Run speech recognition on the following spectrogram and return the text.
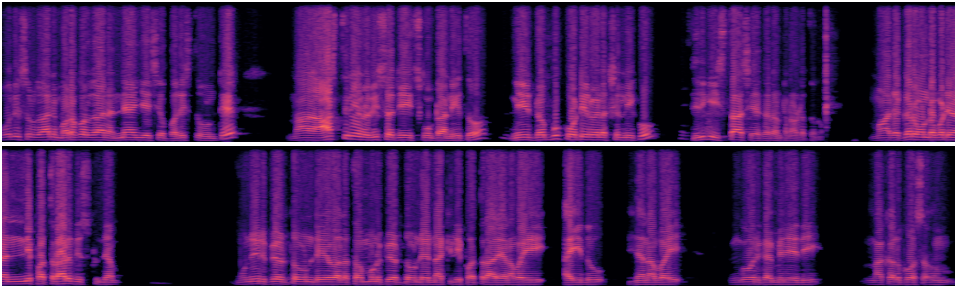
పోలీసులు కానీ మరొకరు కానీ అన్యాయం చేసే పరిస్థితి ఉంటే నా ఆస్తి నేను రీసెర్చ్ చేయించుకుంటా నీతో. నీ డబ్బు కోటి ఇరవై లక్షలు నీకు తిరిగి ఇస్తా శేఖర్ అంటున్నాడు అతను. మా దగ్గర ఉండబడిన అన్ని పత్రాలు తీసుకున్నాం. మునీర్ పేరుతో ఉండే వాళ్ళ తమ్ముని పేరుతో ఉండే నకిలీ పత్రాలు ఎనభై ఐదు ఎనభై. ఇంకోరికి అమ్మినేది నకలు కోసం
